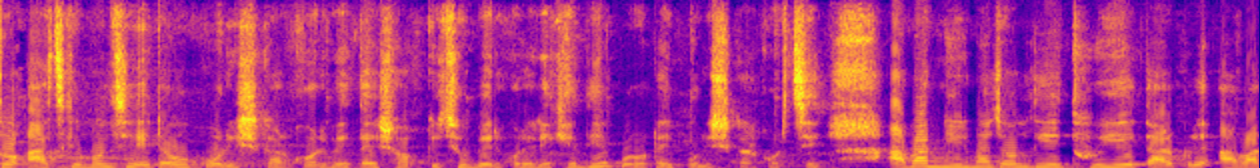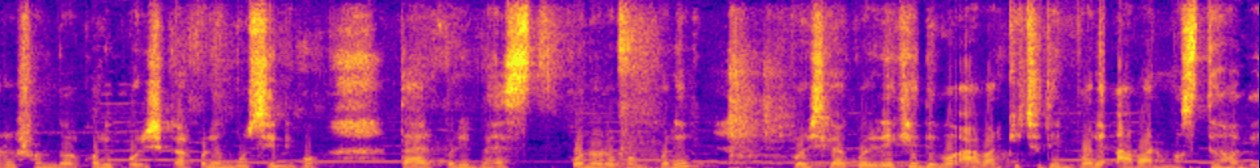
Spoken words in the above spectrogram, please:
তো আজকে বলছে এটাও পরিষ্কার করবে, তাই সব কিছু বের করে রেখে দিয়ে পুরোটাই পরিষ্কার করছে। আবার নির্মা জল দিয়ে ধুয়ে তারপরে আবারও সুন্দর করে পরিষ্কার করে মুছে নিব। তারপরে ব্যাস কোনো রকম করে পরিষ্কার করে রেখে দেব, আবার কিছুদিন পরে আবার মুছতে হবে।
